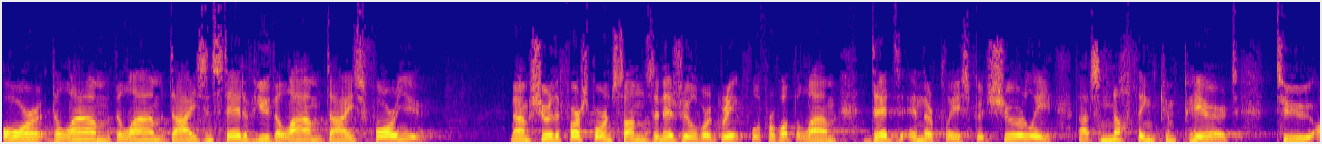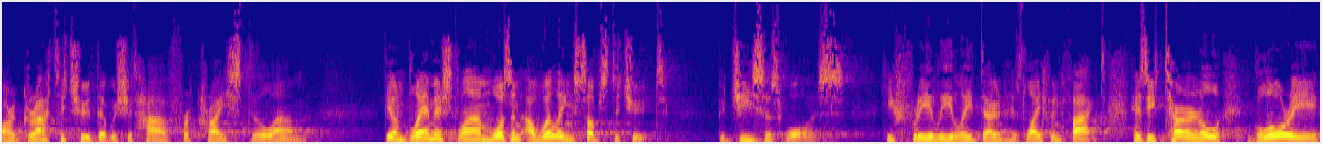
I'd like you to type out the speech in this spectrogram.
or the lamb. The lamb dies instead of you. The lamb dies for you. Now I'm sure the firstborn sons in Israel were grateful for what the lamb did in their place, but surely that's nothing compared to our gratitude that we should have for Christ the lamb. The unblemished lamb wasn't a willing substitute, but Jesus was. He freely laid down his life. In fact, his eternal glory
